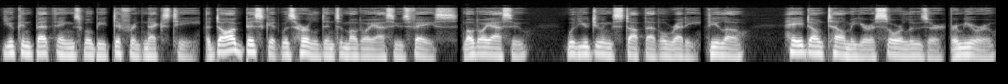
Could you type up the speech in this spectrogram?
You can bet things will be different next T. A dog biscuit was hurled into Motoyasu's face. Motoyasu. Will you doing stop that already? Philo. Hey don't tell me you're a sore loser. Rimuru.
